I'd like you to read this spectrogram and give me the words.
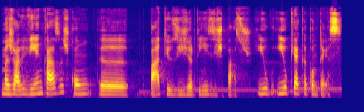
mas já vivi em casas com uh, pátios e jardins e espaços. E, e, o que é que acontece?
